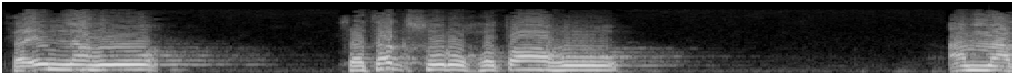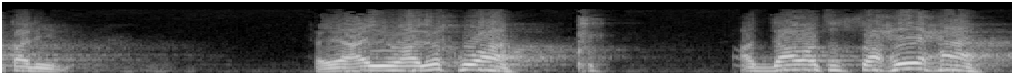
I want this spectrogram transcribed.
فإنه ستقصر خطاه عما قليل. فيا أيها الإخوة الدعوة الصحيحة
